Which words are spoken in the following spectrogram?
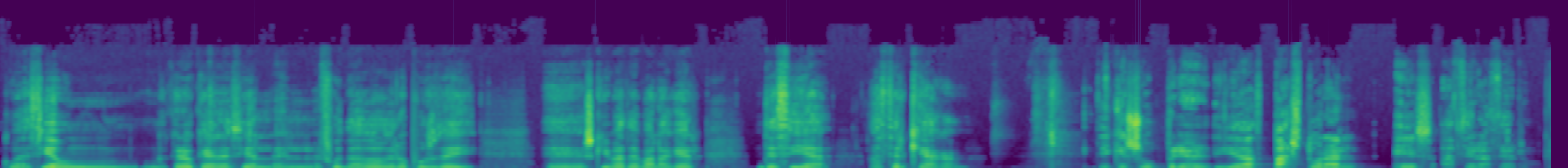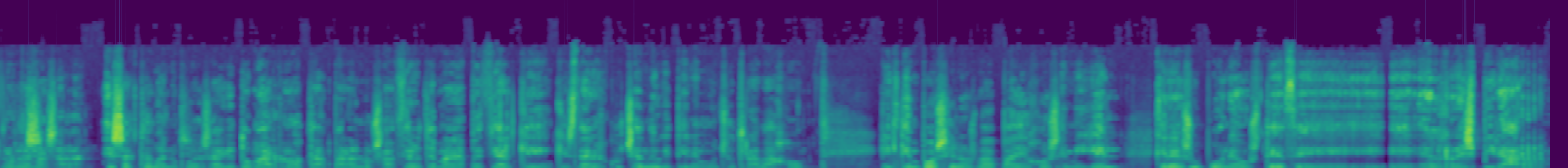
Como decía un, creo que decía el, fundador del Opus Dei, eh, de Balaguer, decía, hacer que hagan. De que su prioridad pastoral es hacer hacer, que los demás hagan. Exactamente. Bueno, pues hay que tomar nota para los sacerdotes de manera especial que, están escuchando y que tienen mucho trabajo. El tiempo se nos va, Padre José Miguel. ¿Qué le supone a usted eh, eh, el respirar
